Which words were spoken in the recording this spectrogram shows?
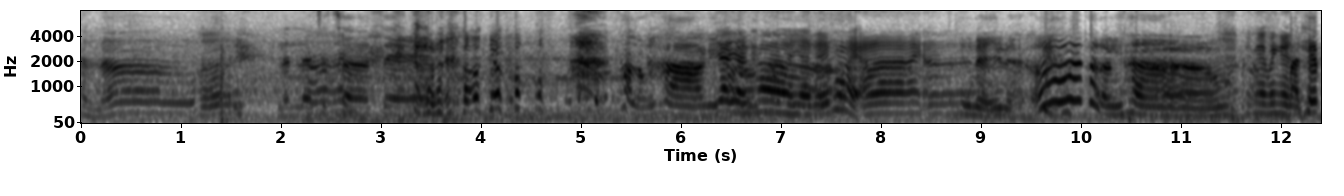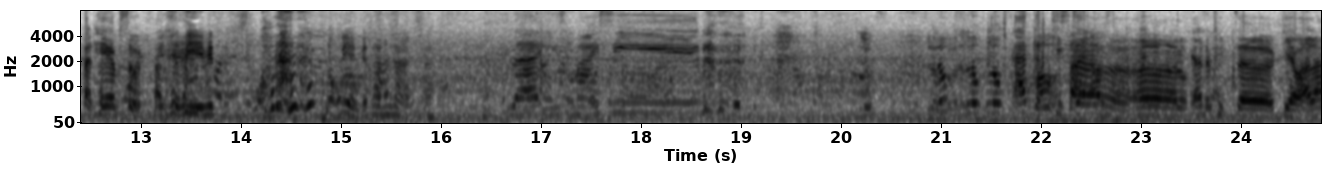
ฮัลโหลเฮ้ยลันลาชาชาเจถอดรองเท้านี่อย่าอย่าถดรงถ่าเท้ยอย่าได้ถ่ายอายอายอยู่ไหนอยู่ไหนเอ้ยถอดรองเท้าเป็นไงเป็นไงประเทศประเทศสุดประเทศมีมีเปลี่ยนกระทันหันนะ Where is my seat ลุก look look look at the เอา picture เอาใส่เออ look at the picture เกี่ยวอะไร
